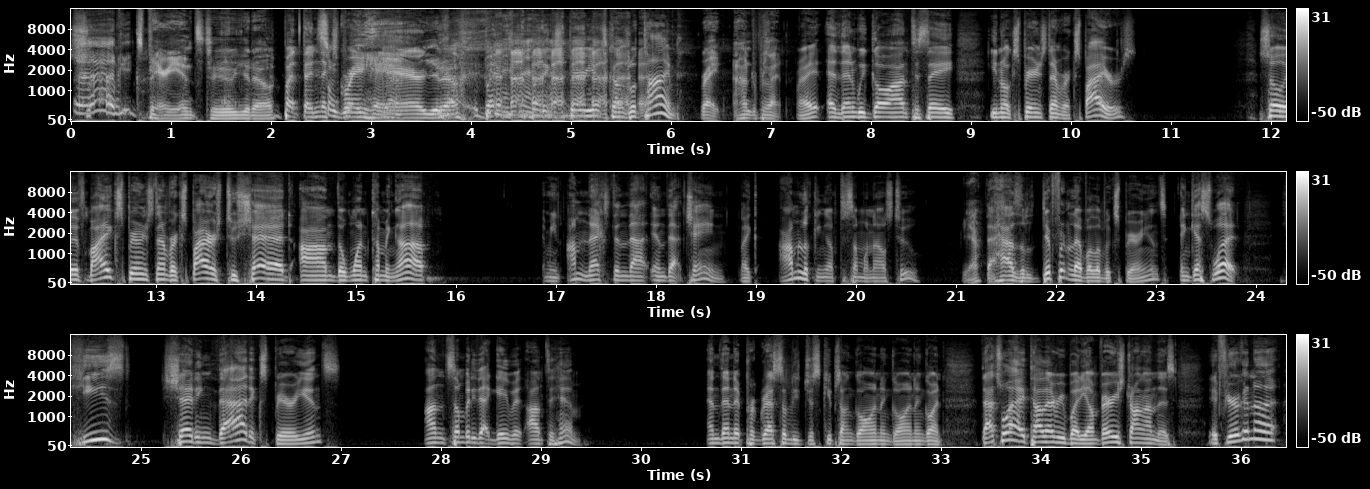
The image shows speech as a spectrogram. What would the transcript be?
Eh, experience too, you know. But then some gray hair, you know. but, but experience comes with time, Right. 100%. right? And then we go on to say, you know, experience never expires. So if my experience never expires to shed on the one coming up, I mean, I'm next in that in that chain. Like I'm looking up to someone else too. Yeah. that has a different level of experience. And guess what? He's shedding that experience on somebody that gave it onto him. And then it progressively just keeps on going and going and going. That's why I tell everybody I'm very strong on this. If you're gonna,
